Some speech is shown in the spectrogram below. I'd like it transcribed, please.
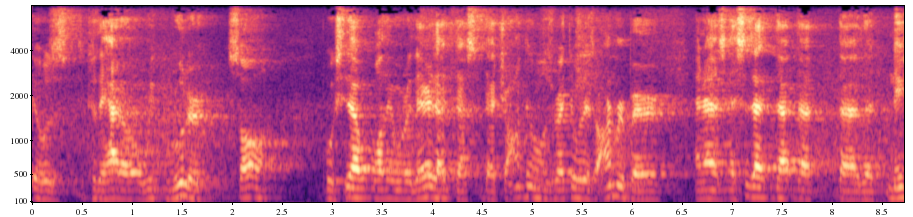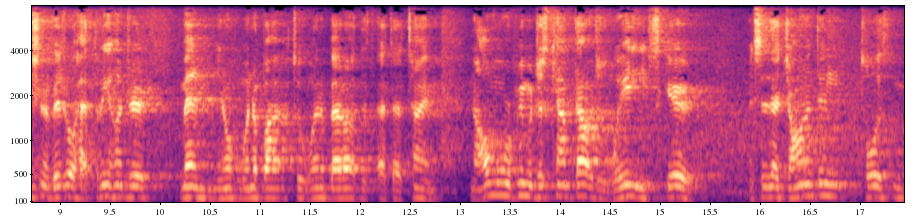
it was because they had a weak ruler, Saul. But we see that while they were there, that, that Jonathan was right there with his armor bearer, and as it says that, that, that the nation of Israel had 300 men, you know, who went about to win a battle at, the, at that time. And all of them were pretty much just camped out, just waiting, scared. It says that Jonathan told his,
